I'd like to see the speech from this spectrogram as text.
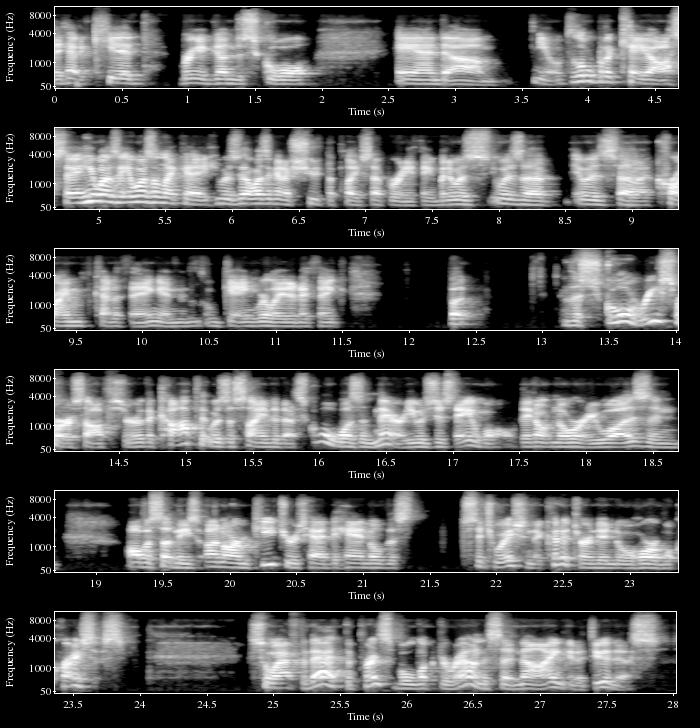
they had a kid bring a gun to school and um, you know, it's a little bit of chaos. He wasn't. It wasn't like a. He was. I wasn't going to shoot the place up or anything, but it was. It was a. It was a crime kind of thing and gang related, I think. But the school resource officer, the cop that was assigned to that school, wasn't there. He was just AWOL. They don't know where he was, and all of a sudden, these unarmed teachers had to handle this situation that could have turned into a horrible crisis. So after that, the principal looked around and said, "No, I ain't going to do this.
